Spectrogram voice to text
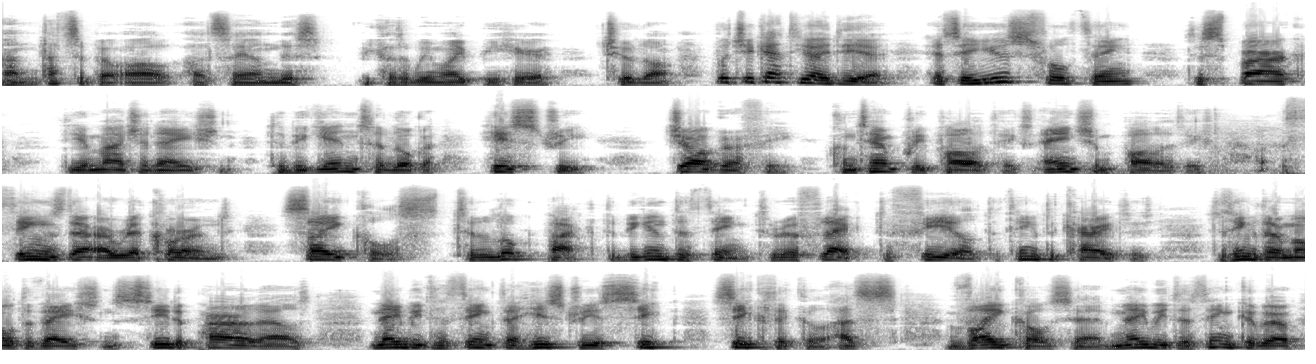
And that's about all I'll say on this because we might be here too long. But you get the idea. It's a useful thing to spark the imagination, to begin to look at history, geography, contemporary politics, ancient politics, things that are recurrent, cycles, to look back, to begin to think, to reflect, to feel, to think the characters, to think their motivations, see the parallels, maybe to think that history is cyc- cyclical, as Vico said, maybe to think about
